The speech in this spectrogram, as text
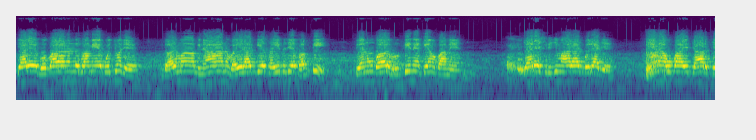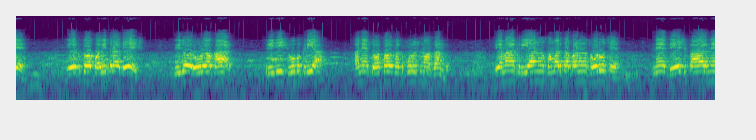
ત્યારે ગોપાળાનંદ સ્વામી એ પૂછ્યું છે, ધર્મ, જ્ઞાન, વૈરાગ્ય સહિત જે ભક્તિ, તેનું બળ વૃદ્ધિ ને કેમ પામે? ત્યારે શ્રીજી મહારાજ બોલ્યા છે તેના ઉપાય ચાર છે. એક તો પવિત્ર દેશ, બીજો રૂડો કાળ, ત્રીજી શુભ ક્રિયા, અને ચોથો સત્પુરુષ નો સંગ. તેમાં ક્રિયાનું સમર્થપણું થોડું છે, ને દેશ કાળ ને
